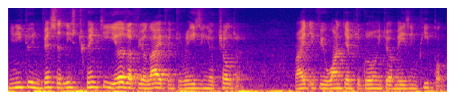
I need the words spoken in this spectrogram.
You need to invest at least 20 years of your life into raising your children, right? If you want them to grow into amazing people.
